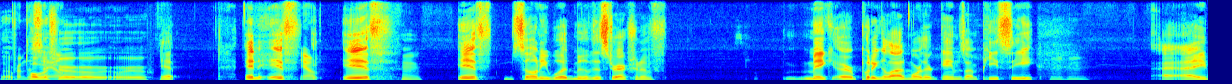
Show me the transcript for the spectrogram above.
the From the publisher or, or And if Yep. if hmm. if Sony would move this direction of make or putting a lot more of their games on PC, Mm-hmm. I I,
